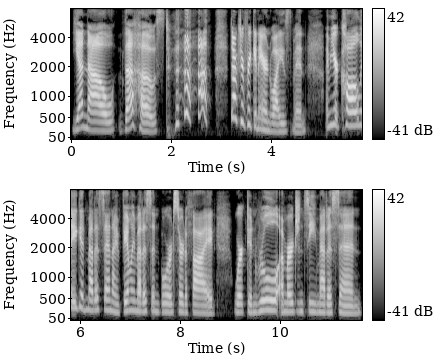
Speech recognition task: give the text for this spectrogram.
you know, the host, Dr. freaking Aaron Weisman. I'm your colleague in medicine. I'm family medicine board certified, worked in rural emergency medicine.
